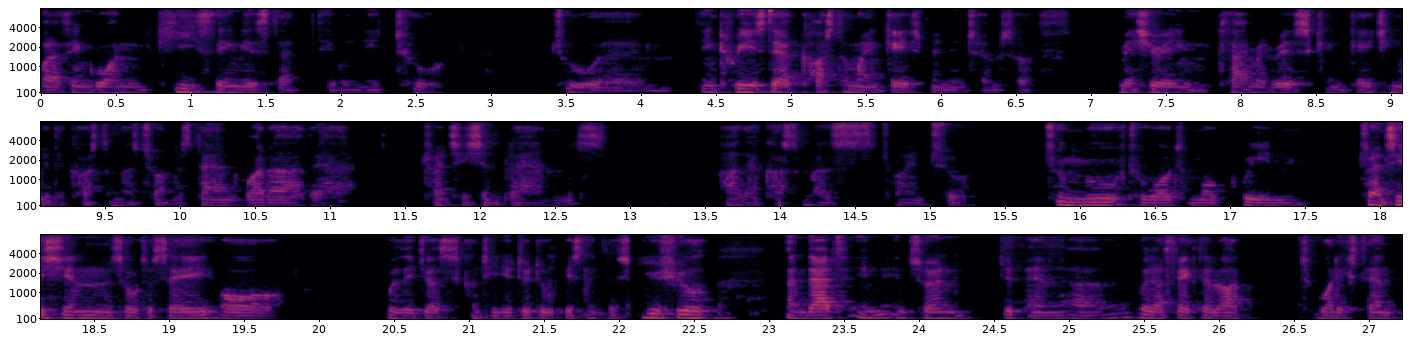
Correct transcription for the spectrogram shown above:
but I think one key thing is that they will need to to um, increase their customer engagement in terms of measuring climate risk, engaging with the customers to understand what are their transition plans, are their customers trying to to move towards a more green transition, so to say, or will they just continue to do business as usual? And that in, in turn depend uh, will affect a lot to what extent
